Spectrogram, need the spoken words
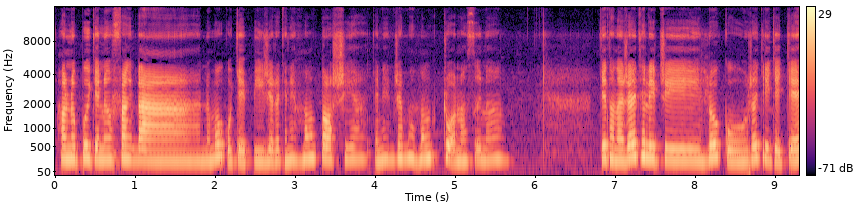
họ nửa bự cho nửa phăng đà nửa mua cũ chị pì ra cho nên mong to xia cho nên ra mong mong trộn nó xưa nữa chị thằng này ra thì chị lúc cũ ra chị chị chế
